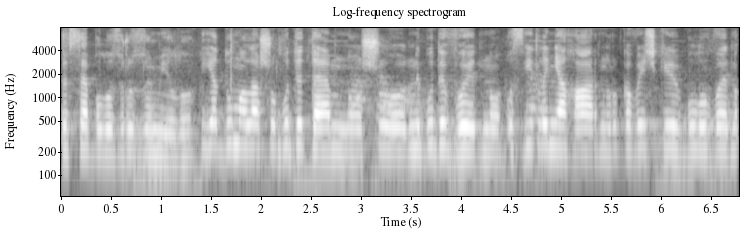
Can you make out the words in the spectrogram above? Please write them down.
Все було зрозуміло. Я думала, що буде темно, що не буде видно. Освітлення гарно, рукавички було видно.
